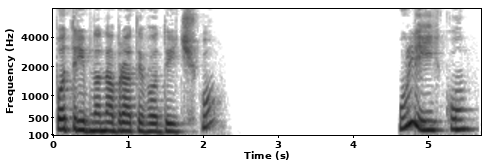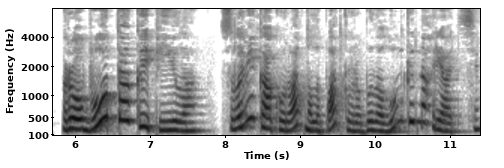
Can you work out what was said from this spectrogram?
потрібно набрати водичку у лійку. Робота кипіла. Соломійка акуратно лопаткою робила лунки на грядці.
